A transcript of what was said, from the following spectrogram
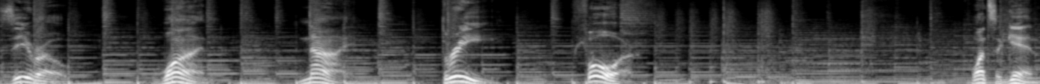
0 1 9 3 4 Once again,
